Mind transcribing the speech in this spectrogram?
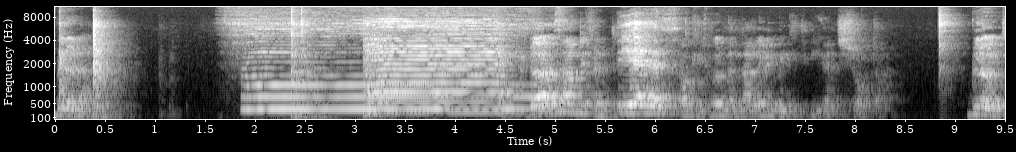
make it shorter. Blow now. Do I sound different? Yes. Okay, hold on. Now let me make it even shorter. Blow it.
